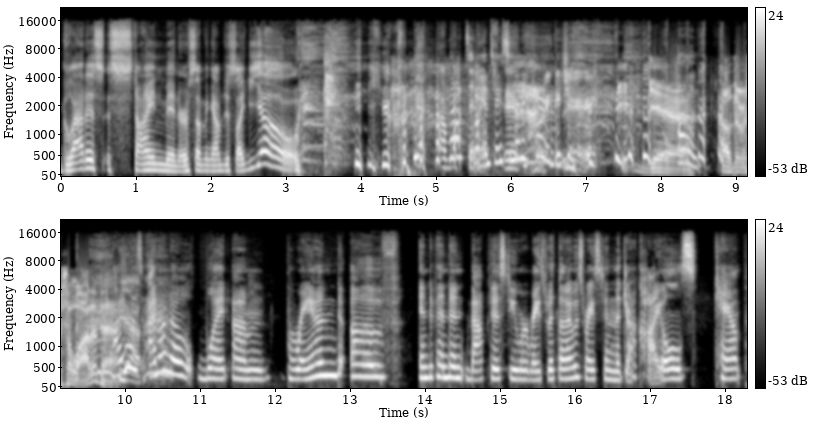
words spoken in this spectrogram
Gladys Steinman or something. I'm just like, yo. you can't, I'm That's an anti-Semitic caricature. yeah. Um, oh, there was a lot of that. I Yeah. was I don't know what um brand of independent Baptist you were raised with, but I was raised in the Jack Hyles camp.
